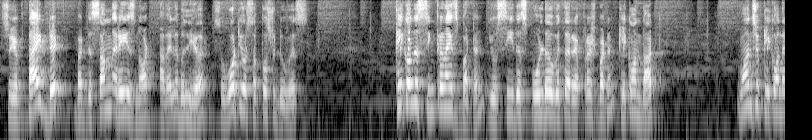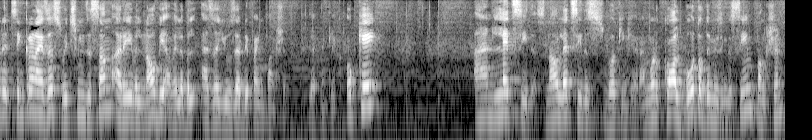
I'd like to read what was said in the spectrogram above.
So you have typed it, but the sum array is not available here. So what you're supposed to do is click on the synchronize button. You see this folder with a refresh button. Click on that. Once you click on that, it synchronizes, which means the sum array will now be available as a user defined function. Let me click OK. And let's see this. Now let's see this working here. I'm going to call both of them using the same function.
